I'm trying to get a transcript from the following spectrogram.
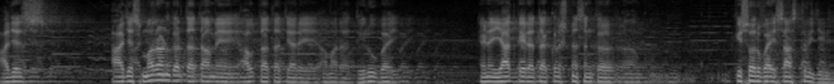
આજે આજે સ્મરણ કરતા હતા અમે, આવતા હતા ત્યારે અમારા ધીરુભાઈ. એણે યાદ કર્યા હતા કૃષ્ણશંકર કિશોરભાઈ શાસ્ત્રીજીને.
